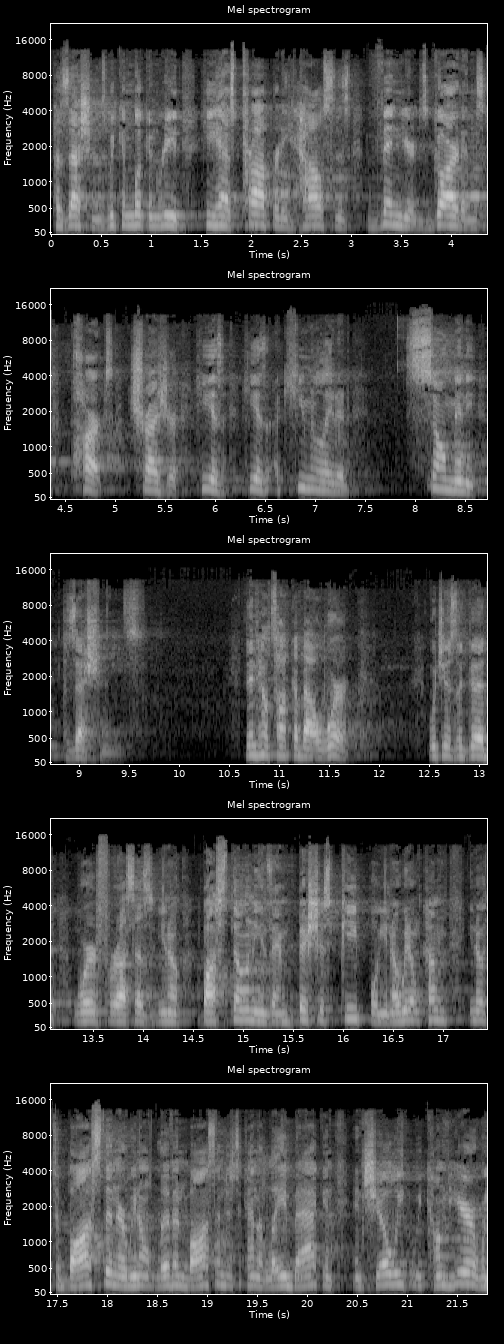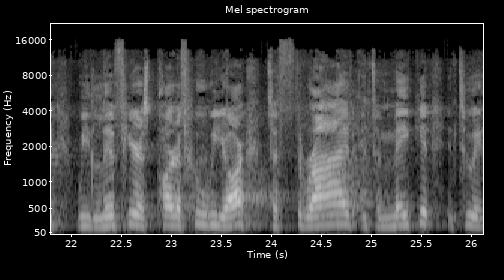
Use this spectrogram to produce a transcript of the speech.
possessions. We can look and read. He has property, houses, vineyards, gardens, parks, treasure. He has, he has accumulated so many possessions. Then he'll talk about work which is a good word for us as, you know, Bostonians, ambitious people. You know, we don't come, you know, to Boston or we don't live in Boston just to kind of lay back and, and chill. We, we come here, we, we live here as part of who we are to thrive and to make it and to,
